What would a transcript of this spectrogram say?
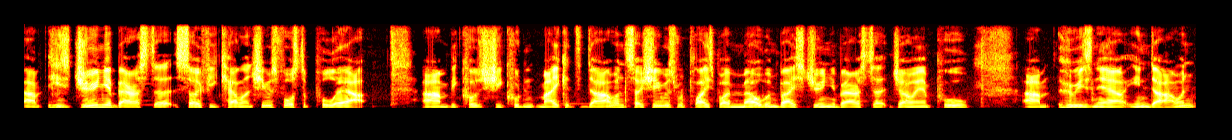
um, his junior barrister, Sophie Callan, she was forced to pull out um, because she couldn't make it to Darwin. So she was replaced by Melbourne based junior barrister Joanne Poole. um, who is now in Darwin.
